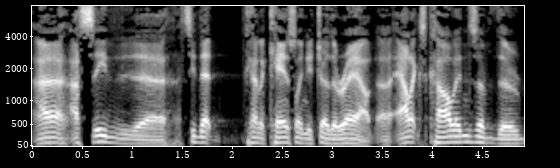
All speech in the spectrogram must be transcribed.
I, I, see the I see that kind of canceling each other out. Uh, Alex Collins of the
